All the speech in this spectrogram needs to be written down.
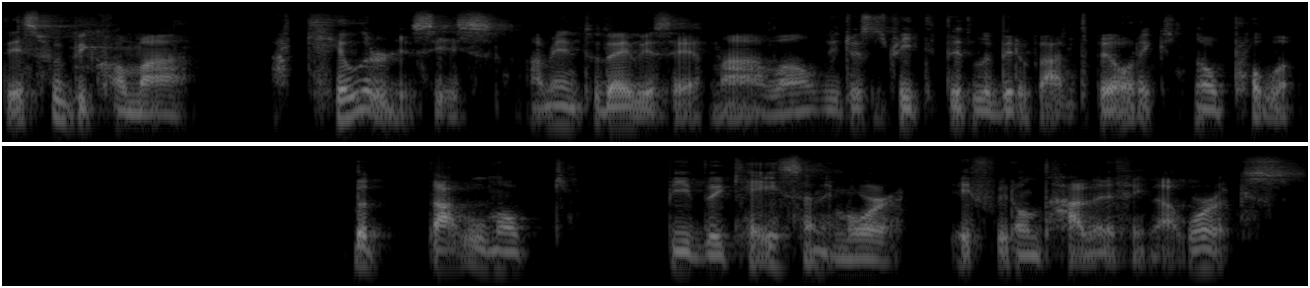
this would become a, a killer disease. I mean, today we say, ah, well, we just treat it with a little bit of antibiotics, no problem. But that will not be the case anymore if we don't have anything that works.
